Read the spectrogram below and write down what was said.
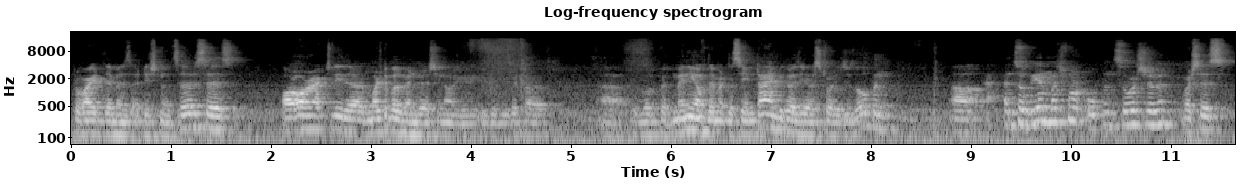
provide them as additional services, or, or actually there are multiple vendors, you know, you, you, you uh, work with many of them at the same time because your storage is open. Uh, and so we are much more open source driven versus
